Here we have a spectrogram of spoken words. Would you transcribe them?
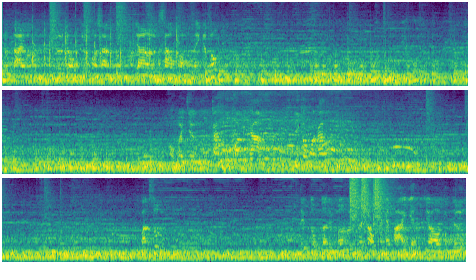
được vẫn cho Dũng vào sân, chờ sau vòng thi kết thúc. hậu vệ chân của các U23 Việt Nam cho công Hoàng bắn Văn tiếp tục là đường mở hướng tấn công cánh phải dành cho công tướng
